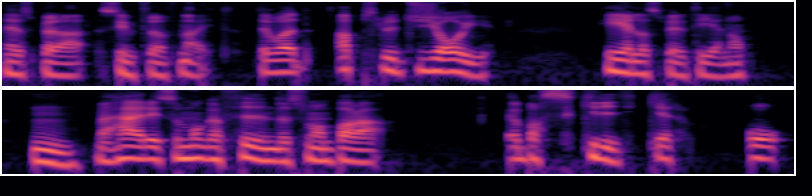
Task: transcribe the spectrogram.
när jag spelade Symphony of Night. Det var ett absolut joy hela spelet igenom. Mm. Men här är så många fiender som man bara... Jag bara skriker. Och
